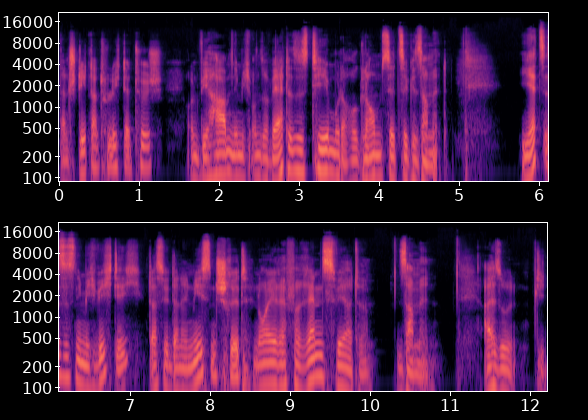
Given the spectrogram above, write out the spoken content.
dann steht natürlich der Tisch und wir haben nämlich unser Wertesystem oder eure Glaubenssätze gesammelt. Jetzt ist es nämlich wichtig, dass wir dann im nächsten Schritt neue Referenzwerte sammeln. Also die,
